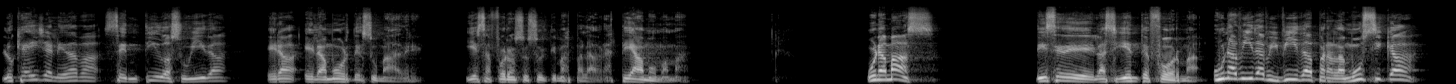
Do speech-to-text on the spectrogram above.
lo que a ella le daba sentido a su vida era el amor de su madre. Y esas fueron sus últimas palabras. Te amo, mamá. Una más, dice de la siguiente forma, una vida vivida para la música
